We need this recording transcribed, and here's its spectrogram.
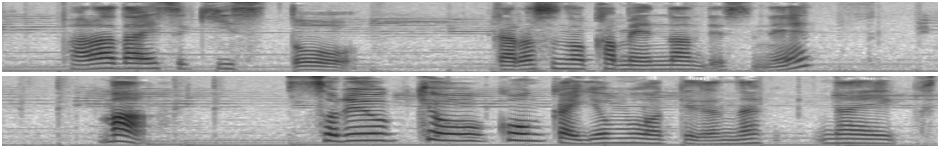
「パラダイスキス」と「ガラスの仮面」なんですね。まあそれを今日今回読むわけじゃなく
